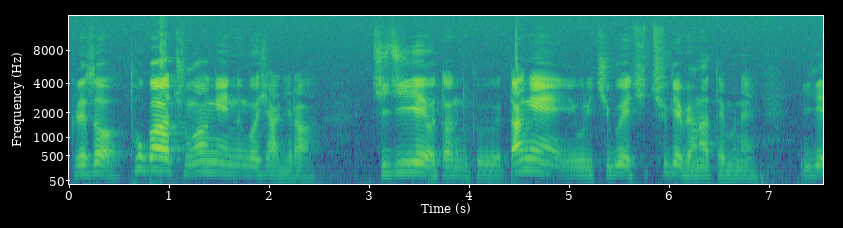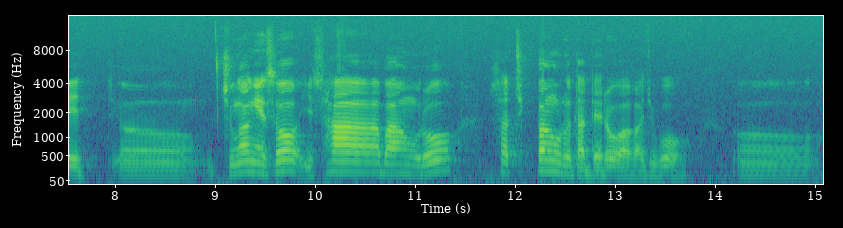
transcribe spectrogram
그래서 토가 중앙에 있는 것이 아니라 지지의 어떤 그 땅의 우리 지구의 지축의 변화 때문에 이게 어 중앙에서 이 사방으로 사측방으로 다 내려와 가지고 어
